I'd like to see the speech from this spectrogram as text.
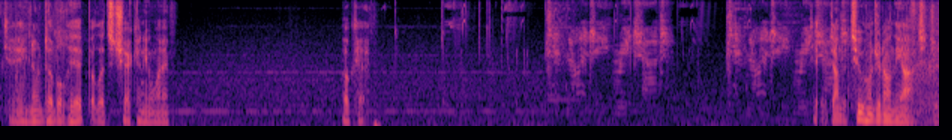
Okay, no double hit, but let's check anyway. Okay. Okay, down to 200 on the oxygen.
